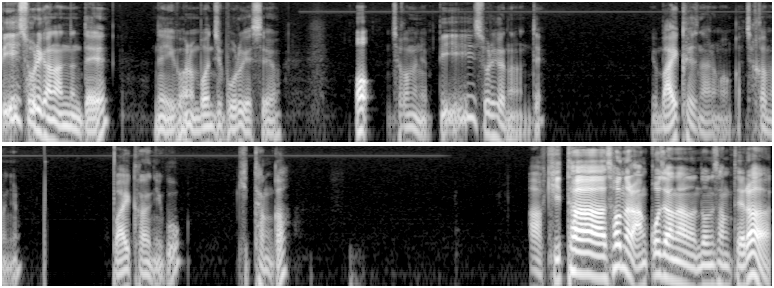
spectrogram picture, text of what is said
삐 소리가 났는데, 네, 이거는 뭔지 모르겠어요. 어, 잠깐만요. 삐 소리가 나는데, 마이크에서 나는 건가? 잠깐만요. 마이크 아니고 기타인가? 아, 기타 선을 안 꽂아 놓은 상태라,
